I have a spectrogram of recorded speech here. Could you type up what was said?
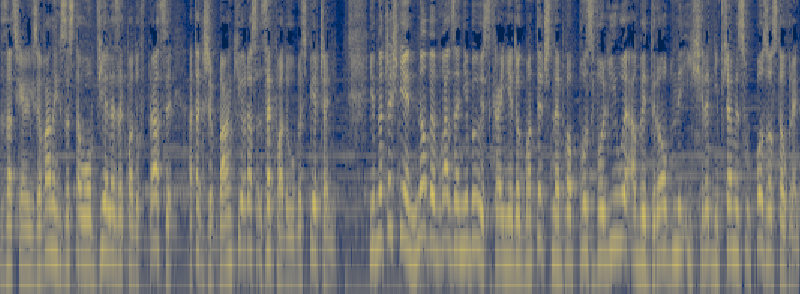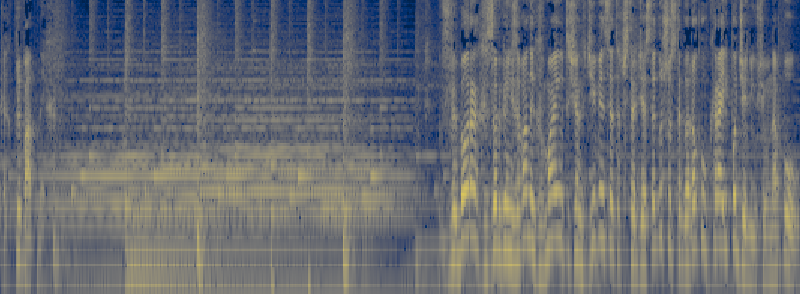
Znacjonalizowanych zostało wiele zakładów pracy, a także banki oraz zakłady ubezpieczeń. Jednocześnie nowe władze nie były skrajnie dogmatyczne, bo pozwoliły, aby drobny i średni przemysł pozostał w rękach prywatnych. W wyborach zorganizowanych w maju 1946 roku kraj podzielił się na pół.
